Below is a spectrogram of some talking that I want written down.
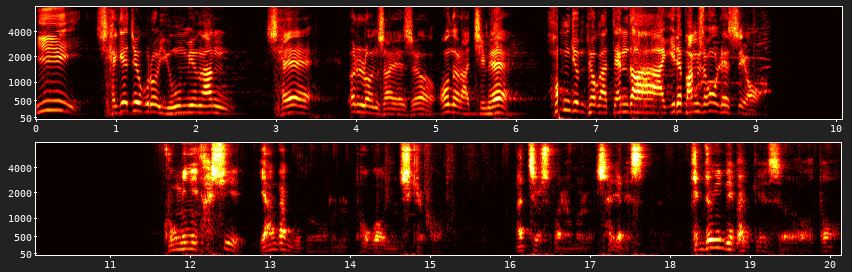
이 세계적으로 유명한 새 언론사에서 오늘 아침에 홍준표가 된다 이래 방송을 했어요. 국민이 다시 양강 구도를 복원시켰고 안철수 바람을 살려냈습니다. 김종인 대표께서도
